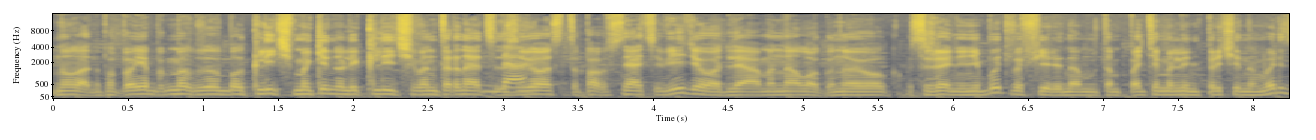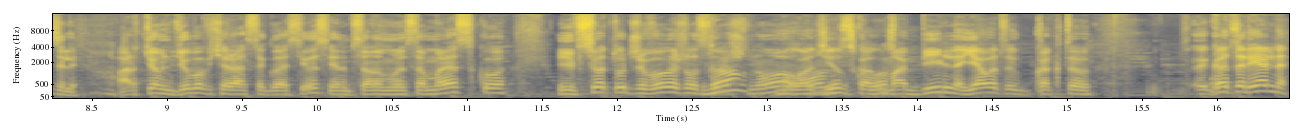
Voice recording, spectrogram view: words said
ну ладно, по- я- мы- клич, мы кинули клич в интернет Да. звезд по- снять видео для монолога, но его, к сожалению, не будет в эфире, нам там по тем или иным причинам вырезали. Артем Дюба вчера согласился, я написал ему смс и все тут же выложил Да, смешно, молодец, он как классно. мобильно. Я вот как-то как-то реально,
